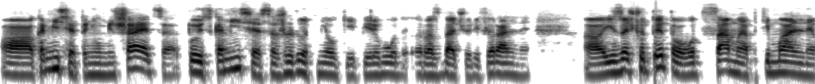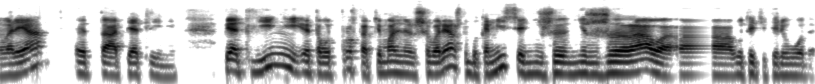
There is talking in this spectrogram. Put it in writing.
а, комиссия-то не уменьшается. То есть комиссия сожрет мелкие переводы, раздачу реферальные. А, и за счет этого вот самый оптимальный вариант – это 5 линий. 5 линий – это вот просто оптимальный вариант, чтобы комиссия не, ж, не жрала а, вот эти переводы,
